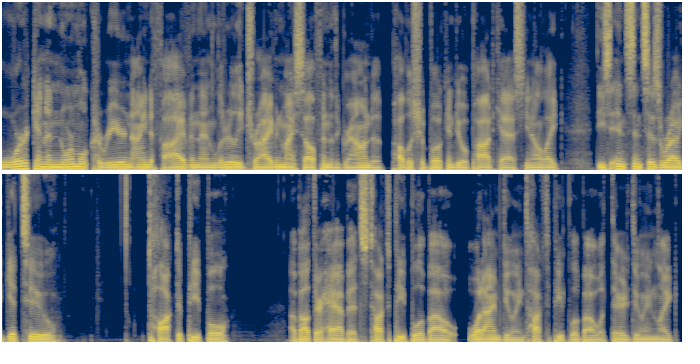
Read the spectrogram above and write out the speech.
working a normal career nine to five and then literally driving myself into the ground to publish a book and do a podcast you know like these instances where i get to talk to people about their habits, talk to people about what I'm doing, talk to people about what they're doing. Like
